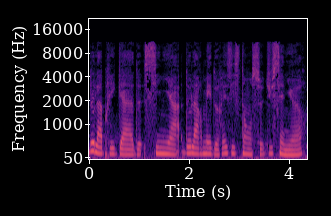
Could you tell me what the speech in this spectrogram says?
de la brigade Signa de l'armée de résistance du Seigneur.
